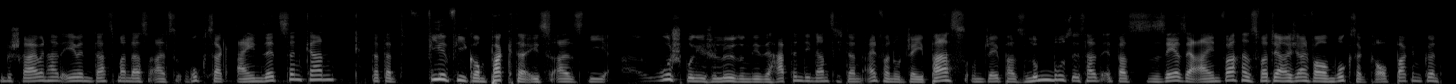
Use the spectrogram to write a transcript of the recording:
Die beschreiben halt eben, dass man das als Rucksack einsetzen kann, dass das viel, viel kompakter ist als die ursprüngliche Lösung, die sie hatten, die nannte sich dann einfach nur J-Pass und J-Pass Lumbus ist halt etwas sehr, sehr einfaches, was ihr euch einfach auf den Rucksack draufpacken könnt.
